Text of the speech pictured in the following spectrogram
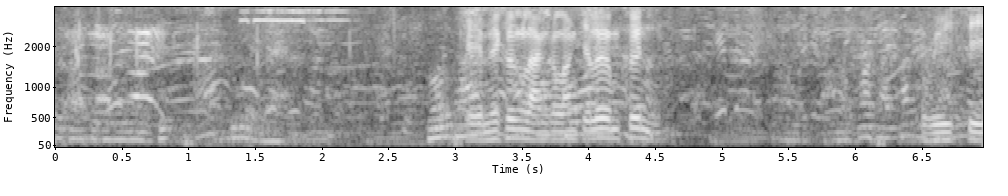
ศบาลตำบลเบญจหลงทุกท่านด้วยรวมทั้งเกมในครึ่งหลังกำลังจะเริ่มขึ้นทวีซี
